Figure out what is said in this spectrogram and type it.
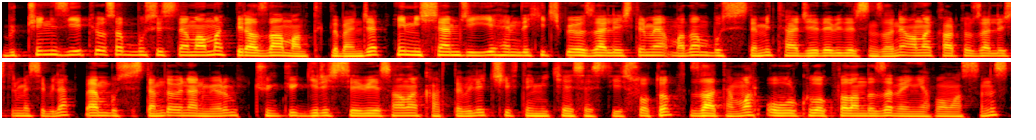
Bütçeniz yetiyorsa bu sistemi almak biraz daha mantıklı bence. Hem işlemci iyi hem de hiçbir özelleştirme yapmadan bu sistemi tercih edebilirsiniz. Hani anakart özelleştirmesi bile ben bu sistemde önermiyorum. Çünkü giriş seviyesi anakartta bile çift M2 SSD slotu zaten var. Overclock falan da zaten yapamazsınız.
